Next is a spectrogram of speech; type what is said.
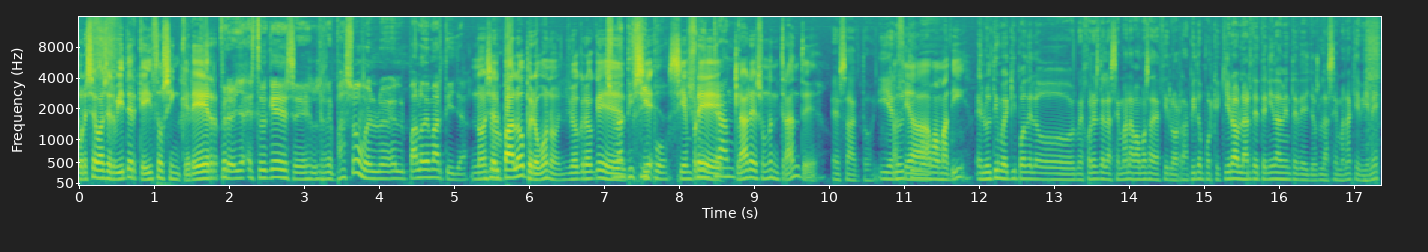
Por ese buzzer beater que hizo sin querer. Pero ya, ¿esto qué es? ¿El repaso o el, el palo de martilla? No es el palo, pero bueno, yo creo que Es un anticipo, es siempre, un entrante. claro, es un entrante. Exacto. Y el Hacia último, Mamadí. el último equipo de los mejores de la semana, vamos a decirlo rápido porque quiero hablar detenidamente de ellos la semana que viene.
